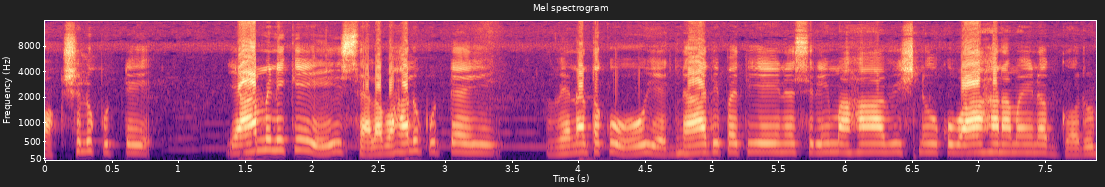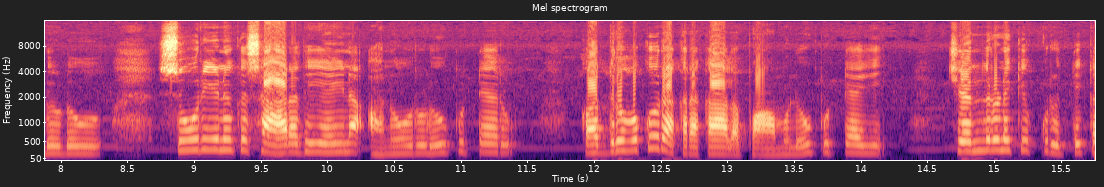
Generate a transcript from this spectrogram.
పక్షులు పుట్టే యామినికి శలభాలు పుట్టాయి. వినతకు యజ్ఞాధిపతి అయిన శ్రీ మహావిష్ణువుకు వాహనమైన గరుడు సూర్యునికి సారథి అయిన అనూరుడు పుట్టారు. కద్రువుకు రకరకాల పాములు పుట్టాయి. చంద్రునికి కృతిక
